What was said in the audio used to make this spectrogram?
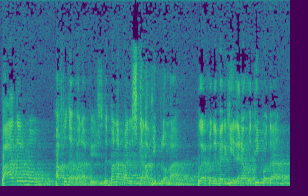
Πάτερ μου, αυτό θα πάει να πεις. Δεν πάει να πάρεις κανένα δίπλωμα που έρχονται μερικοί, δεν έχω τίποτα.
